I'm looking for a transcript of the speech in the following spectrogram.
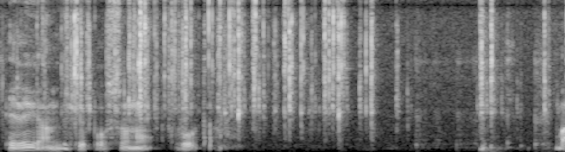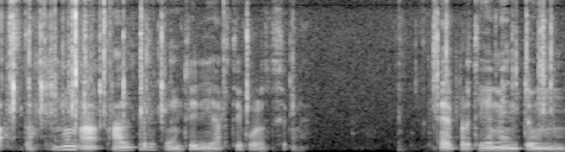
e le gambe che possono ruotare basta, non ha altri punti di articolazione è praticamente un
